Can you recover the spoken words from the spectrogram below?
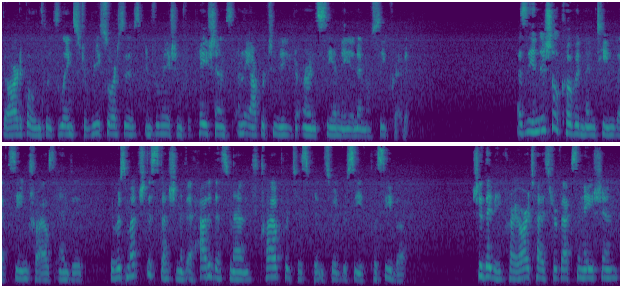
The article includes links to resources, information for patients, and the opportunity to earn CME and MOC credit. As the initial COVID 19 vaccine trials ended, there was much discussion about how to best manage trial participants who had received placebo. Should they be prioritized for vaccination?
